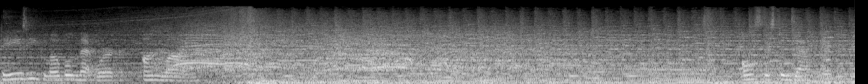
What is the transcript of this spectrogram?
Daisy Global Network online. All systems active.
